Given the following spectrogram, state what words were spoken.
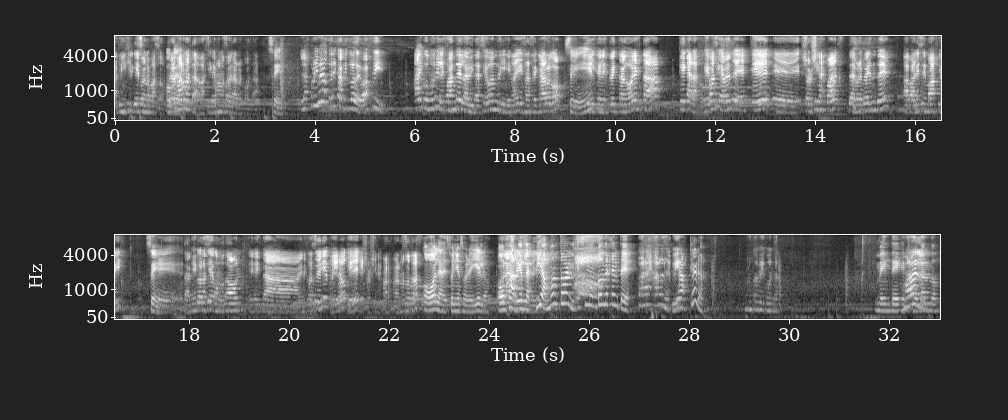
a fingir que eso no pasó. Pero Mar no estaba, así que Mar no sabe la respuesta. Sí. Los primeros tres capítulos de Buffy, hay como un elefante en la habitación del que nadie se hace cargo. Sí. Y el que el espectador está. ¿Qué carajo? Que básicamente es que eh, Georgina Sparks de repente aparece en Buffy. Sí. eh, también conocida como Dawn en esta, en esta serie, pero que es Georgina Sparks para nosotras. O la de Sueño sobre Hielo. O O la Harriet la espía. Un montón. Es un montón de gente. ¿Para dejarle de espía? Claro. Nunca me di cuenta. Mente explotando.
